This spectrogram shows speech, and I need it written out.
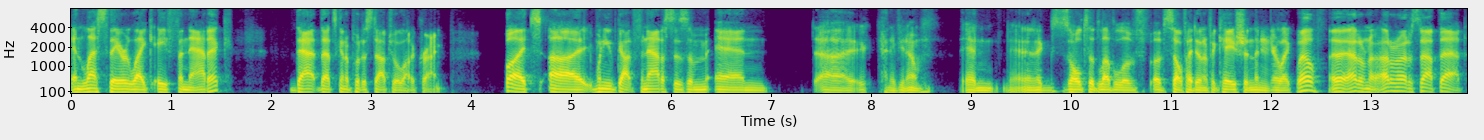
unless they're like a fanatic, that that's going to put a stop to a lot of crime. But uh, when you've got fanaticism and uh, kind of you know and an exalted level of of self identification, then you're like, well, I don't know, I don't know how to stop that.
